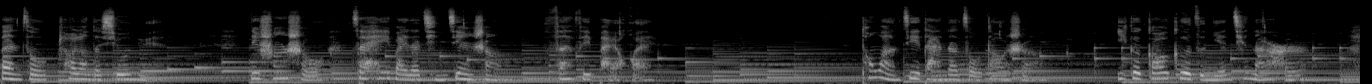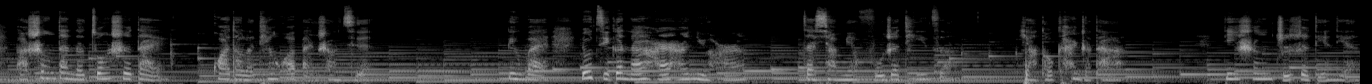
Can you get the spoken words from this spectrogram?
伴奏漂亮的修女，一双手在黑白的琴键上翻飞徘徊。通往祭坛的走道上，一个高个子年轻男孩把圣诞的装饰带挂到了天花板上去。另外有几个男孩和女孩。在下面扶着梯子，仰头看着他，低声指指点点。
